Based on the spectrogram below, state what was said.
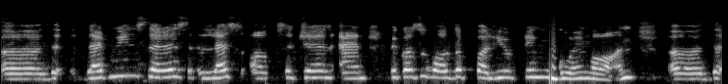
Uh, th- that means there is less oxygen, and because of all the polluting going on, uh, the,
